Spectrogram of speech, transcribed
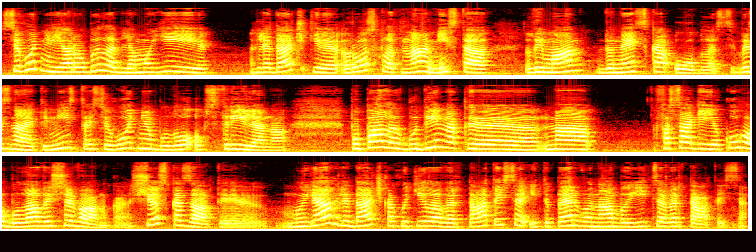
Сьогодні я робила для моєї глядачки розклад на місто Лиман, Донецька область. Ви знаєте, місто сьогодні було обстріляно. Попали в будинок, е, фасаді якого була вишиванка. Що сказати? Моя глядачка хотіла вертатися, і тепер вона боїться вертатися.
